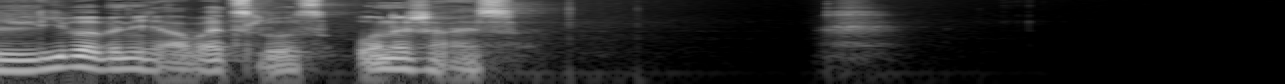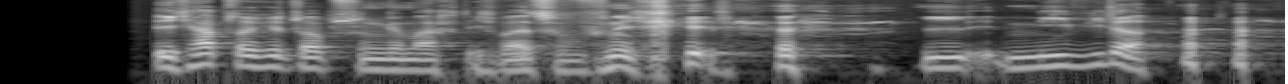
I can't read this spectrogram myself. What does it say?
lieber bin ich arbeitslos, ohne Scheiß. Ich habe solche Jobs schon gemacht, ich weiß, wovon ich rede. Nie wieder.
